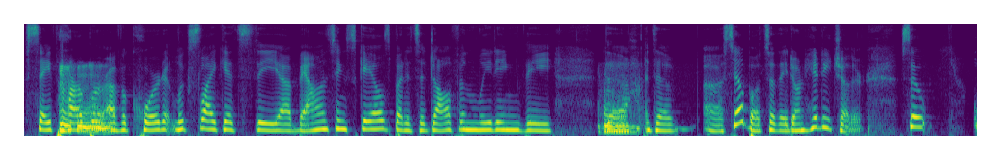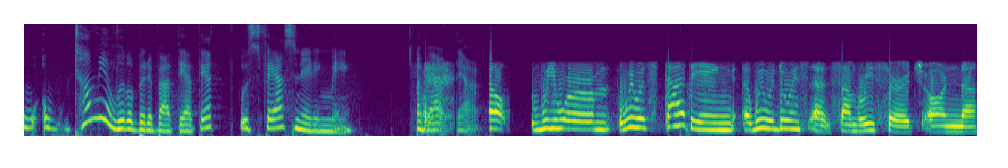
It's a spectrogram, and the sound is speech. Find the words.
safe harbor of a court. It looks like it's the uh, balancing scales, but it's a dolphin leading the the the uh, sailboat so they don't hit each other. So, w- w- tell me a little bit about that. That was fascinating me about that. Well, we were um, we were studying. Uh, we were doing uh, some research on uh,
